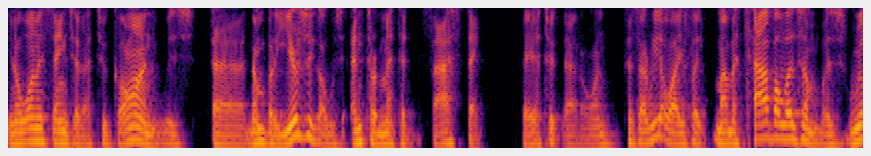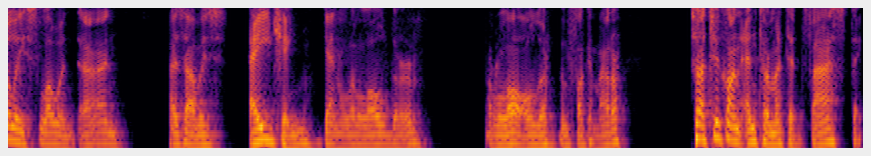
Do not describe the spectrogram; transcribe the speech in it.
you know, one of the things that I took on was uh, a number of years ago was intermittent fasting. Okay, I took that on because I realized like my metabolism was really slowing down as I was aging, getting a little older, or a lot older, no fucking matter. So I took on intermittent fasting.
